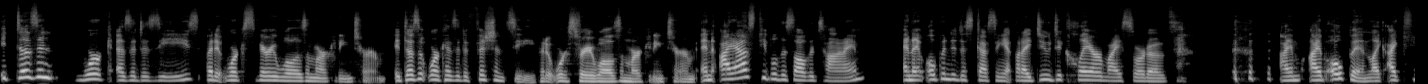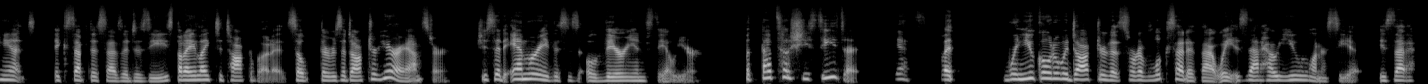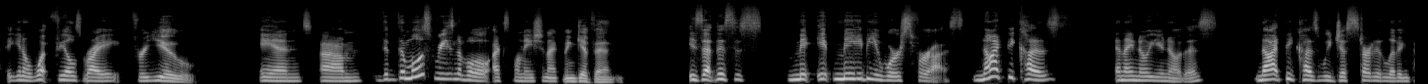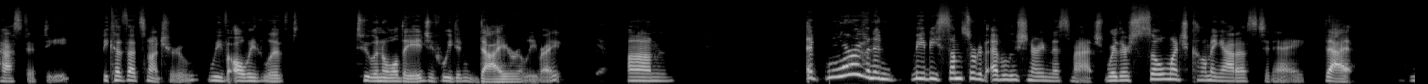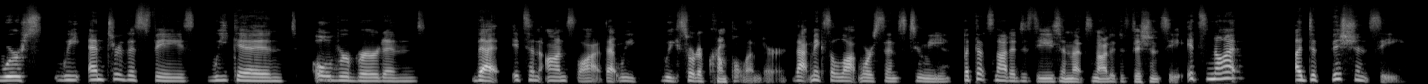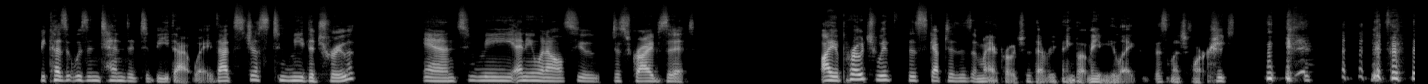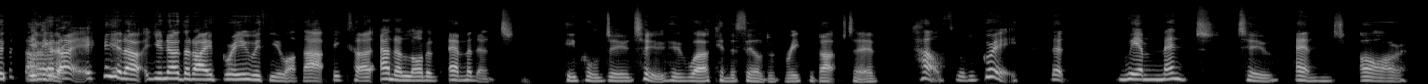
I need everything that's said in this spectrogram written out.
it doesn't work as a disease, but it works very well as a marketing term. It doesn't work as a deficiency, but it works very well as a marketing term. And I ask people this all the time and I'm open to discussing it, but I do declare my sort of I'm I'm open. Like I can't accept this as a disease, but I like to talk about it. So there was a doctor here. I asked her. She said, Anne Marie, this is ovarian failure. But that's how she sees it. Yes. But when you go to a doctor that sort of looks at it that way, is that how you want to see it? Is that, you know, what feels right for you? And um, the, the most reasonable explanation I've been given is that this is, it may be worse for us, not because, and I know you know this, not because we just started living past 50, because that's not true. We've always lived to an old age if we didn't die early, right? Um, more of an maybe some sort of evolutionary mismatch where there's so much coming at us today that we're we enter this phase weakened, overburdened, that it's an onslaught that we we sort of crumple under. That makes a lot more sense to me. But that's not a disease and that's not a deficiency. It's not a deficiency because it was intended to be that way. That's just to me the truth. And to me, anyone else who describes it I approach with the skepticism I approach with everything, but maybe like this much more. I, you know, you know that I agree with you on that because, and a lot of eminent people do too, who work in the field of reproductive health would agree that we're meant to end our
